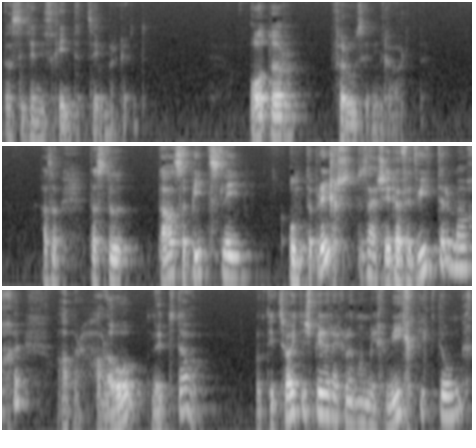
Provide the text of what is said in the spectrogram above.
dass sie dann ins Kinderzimmer gehen. Oder voraus in den Garten. Also, dass du das ein bisschen unterbrichst, das heißt, ihr dürft weitermachen, aber hallo, nicht da. Und die zweite Spielregel, die mich wichtig dunkt,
